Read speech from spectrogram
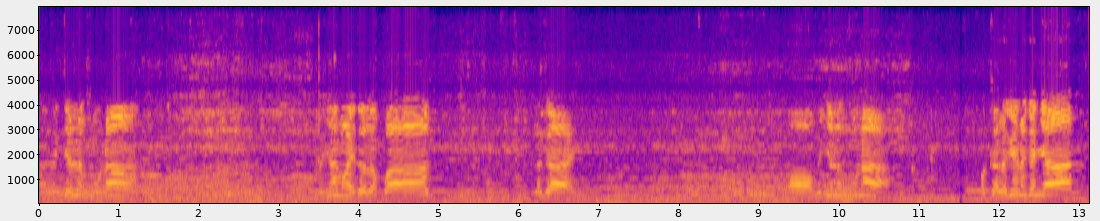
Hanggang dyan lang muna. Ganyan mga idol ang pag lagay. Oh, ganyan lang muna. Pagkalagay na ganyan,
